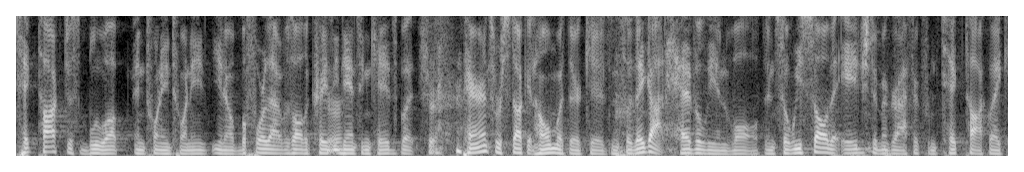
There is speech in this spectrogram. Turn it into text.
TikTok just blew up in 2020. You know, before that was all the crazy Sure. dancing kids, but Sure. parents were stuck at home with their kids, and so they got heavily involved. And so we saw the age demographic from TikTok, like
